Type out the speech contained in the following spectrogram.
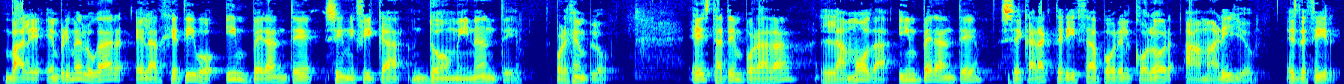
Vale, en primer lugar, el adjetivo imperante significa dominante. Por ejemplo, esta temporada, la moda imperante se caracteriza por el color amarillo. Es decir,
